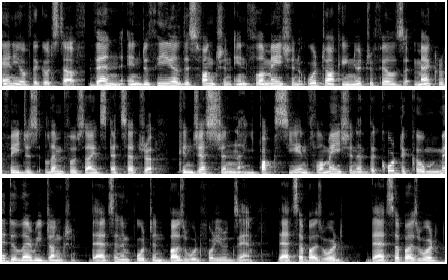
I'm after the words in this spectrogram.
any of the good stuff. Then, endothelial dysfunction, inflammation. We're talking neutrophils, macrophages, lymphocytes, etc congestion, hypoxia, inflammation at the corticomedullary junction. That's an important buzzword for your exam. That's a buzzword. That's a buzzword.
